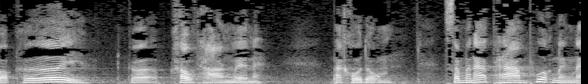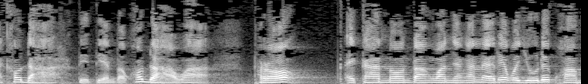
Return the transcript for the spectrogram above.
บอกเคยก็เข้าทางเลยนะพระโคดม สมณะพราหมณ์พวกหนึ่งนะเขาด่าติเตียนแบบเขาด่าว่า เพราะไอการนอนกลางวันอย่างนั้นแหละเรียกว่าอยู่ด้วยความ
